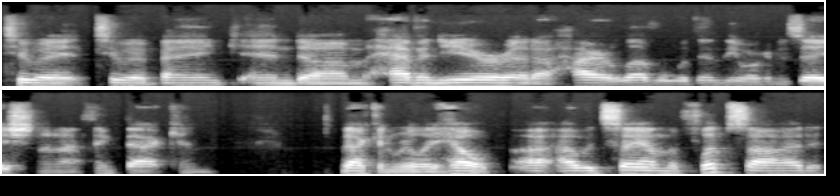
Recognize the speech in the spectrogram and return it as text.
to a to a bank and um, have an ear at a higher level within the organization, and I think that can that can really help. I, I would say on the flip side,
